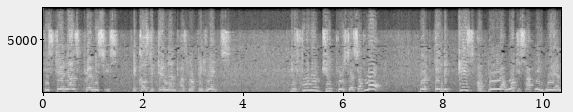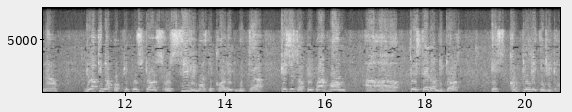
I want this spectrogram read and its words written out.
his tenant's premises because the tenant has not paid rent. You follow due process of law. But in the case of Buea, what is happening in Buea now, locking up of people's stores or sealing as they call it, with uh, pieces of paper hung, uh, uh, pasted on the doors, it's completely illegal.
